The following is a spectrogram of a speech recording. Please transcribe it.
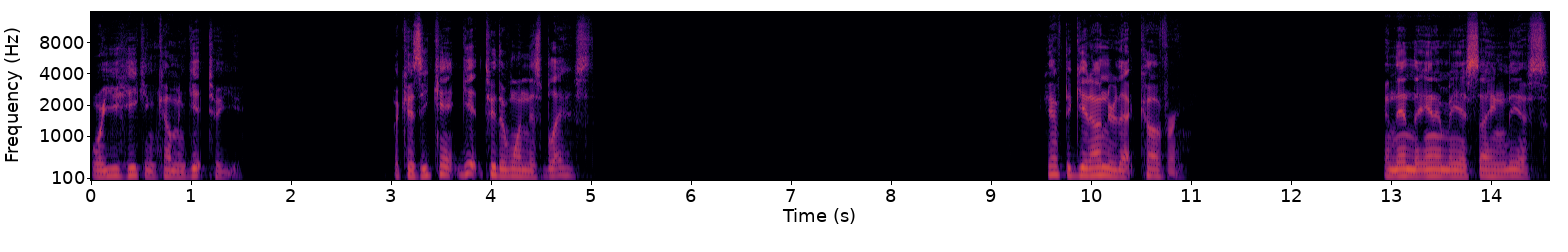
where you, he can come and get to you. Because he can't get to the one that's blessed. You have to get under that covering. And then the enemy is saying this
